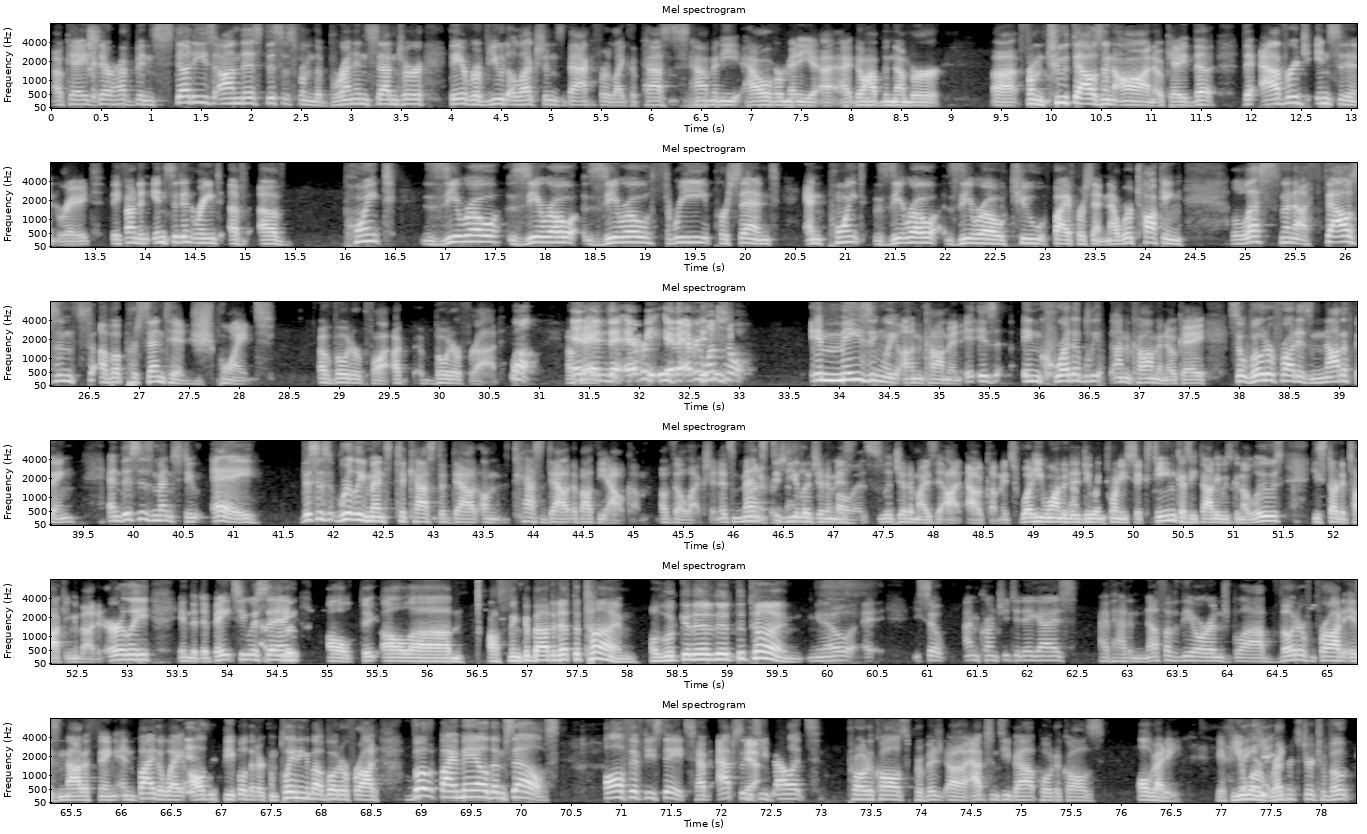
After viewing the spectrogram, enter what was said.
Okay, there have been studies on this. This is from the Brennan Center. They have reviewed elections back for like the past how many, however many. I, I don't have the number uh, from 2000 on. Okay, the the average incident rate they found an incident rate of of point zero zero zero three percent and point zero zero two five percent. Now we're talking less than a thousandth of a percentage point of voter fraud. Uh, voter fraud. Well, okay? and, and the, every and every once in a amazingly uncommon. It is incredibly uncommon. Okay. So voter fraud is not a thing. And this is meant to A, this is really meant to cast a doubt on cast doubt about the outcome of the election. It's meant to delegitimize legitimize the outcome. It's what he wanted yeah. to do in 2016 because he thought he was going to lose. He started talking about it early in the debates. He was saying, "I'll th- I'll um I'll think about it at the time. I'll look at it at the time." You know. Eh, so I'm crunchy today, guys. I've had enough of the orange blob. Voter fraud is not a thing. And by the way, all the people that are complaining about voter fraud vote by mail themselves. All 50 states have absentee yeah. ballot protocols, provision, uh, absentee ballot protocols already. If you are registered to vote,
